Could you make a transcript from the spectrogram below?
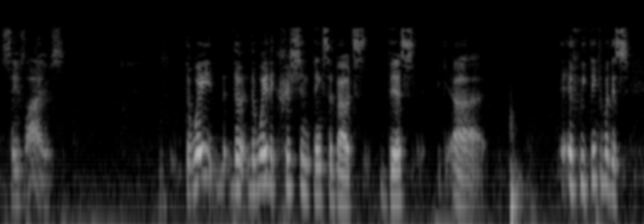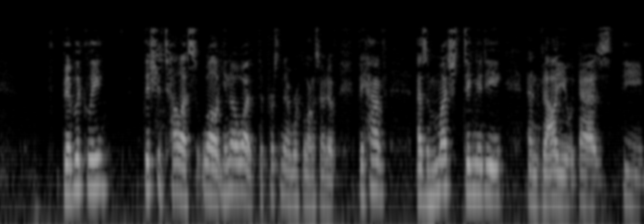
saves lives. The way the the way the Christian thinks about this, uh, if we think about this biblically, this should tell us, well, you know what, the person that I work alongside of, they have as much dignity and value as the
